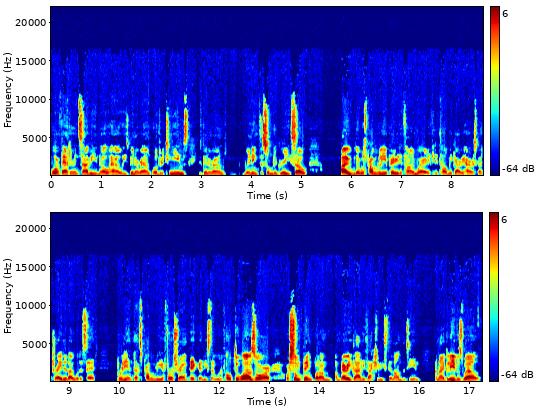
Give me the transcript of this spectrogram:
more veteran savvy know how. He's been around other teams. He's been around winning to some degree. So, I there was probably a period of time where if you'd told me Gary Harris got traded, I would have said, brilliant. That's probably a first round pick. At least I would have hoped it was, or or something. But I'm I'm very glad he's actually still on the team, and I believe as well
